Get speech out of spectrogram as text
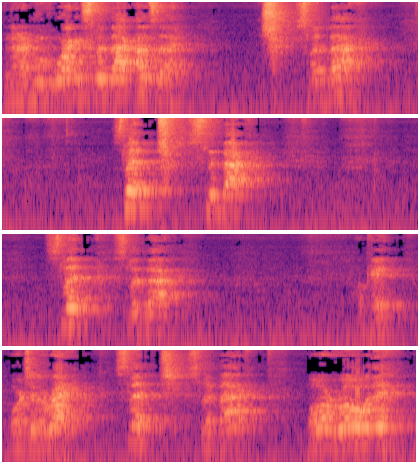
And then I move. Or I can slip back outside. Slip back. Slip. Slip back. Slip. Slip back. Okay? Or to the right. Slip. Slip back or roll with it.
